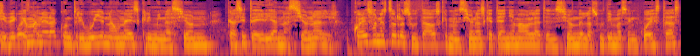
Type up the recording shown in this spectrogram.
¿Y de qué manera contribuyen a una discriminación casi te diría nacional? ¿Cuáles son estos resultados que mencionas que te han llamado la atención de las últimas encuestas?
